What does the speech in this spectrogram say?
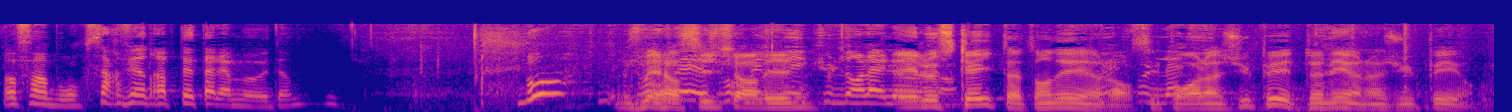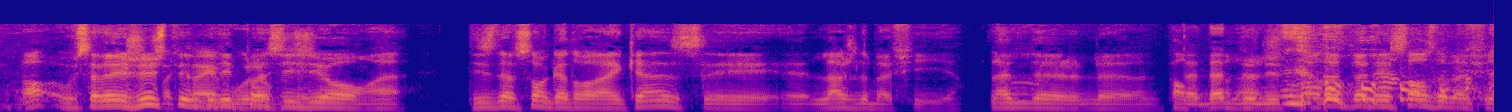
Enfin bon, ça reviendra peut-être à la mode. hein. Bon, Merci Charline. Et le skate, attendez, alors c'est pour. Alain Juppé. Tenez, Alain Juppé. Non, vous savez, juste une petite précision. hein. 1995, c'est euh, l'âge de ma fille. La, le- le- pardon, La date de naissance. la date de naissance de ma fille.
